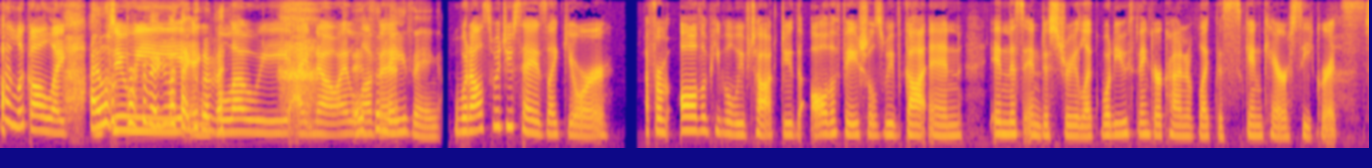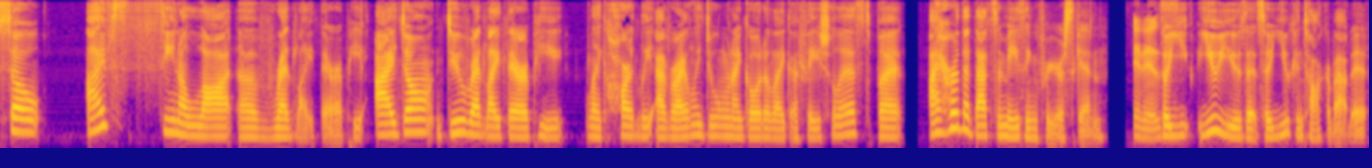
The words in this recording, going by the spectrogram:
I look all like I look dewy perfect when I go and glowy. I know. I love it's it. amazing. What else would you say is like your from all the people we've talked to, the, all the facials we've gotten in this industry? Like, what do you think are kind of like the skincare secrets? So I've seen a lot of red light therapy. I don't do red light therapy like hardly ever. I only do it when I go to like a facialist, but I heard that that's amazing for your skin. It is. So you you use it so you can talk about it.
